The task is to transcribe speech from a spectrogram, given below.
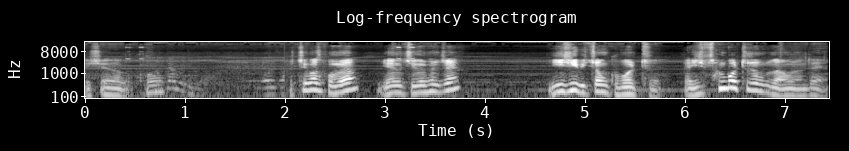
DC에다 놓고 찍어서 보면 얘는 지금 현재 22.9V, 23V 정도 나오는데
